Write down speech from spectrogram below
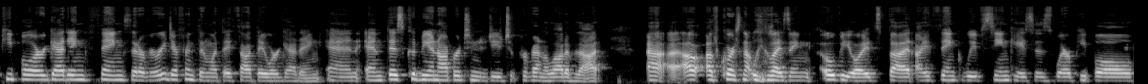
people are getting things that are very different than what they thought they were getting and and this could be an opportunity to prevent a lot of that uh, uh of course not legalizing opioids but i think we've seen cases where people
